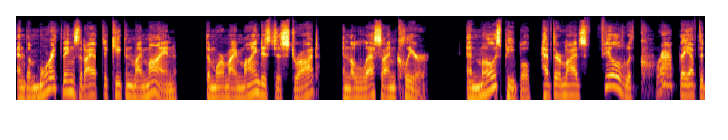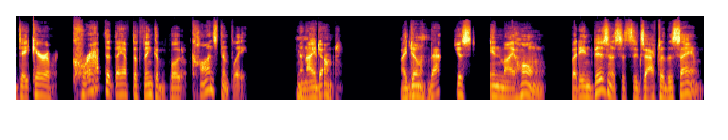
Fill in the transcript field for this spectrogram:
And the more things that I have to keep in my mind, the more my mind is distraught and the less I'm clear. And most people have their lives filled with crap they have to take care of, crap that they have to think about constantly. And mm. I don't. I don't. Mm-hmm. That's just in my home. But in business, it's exactly the same.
